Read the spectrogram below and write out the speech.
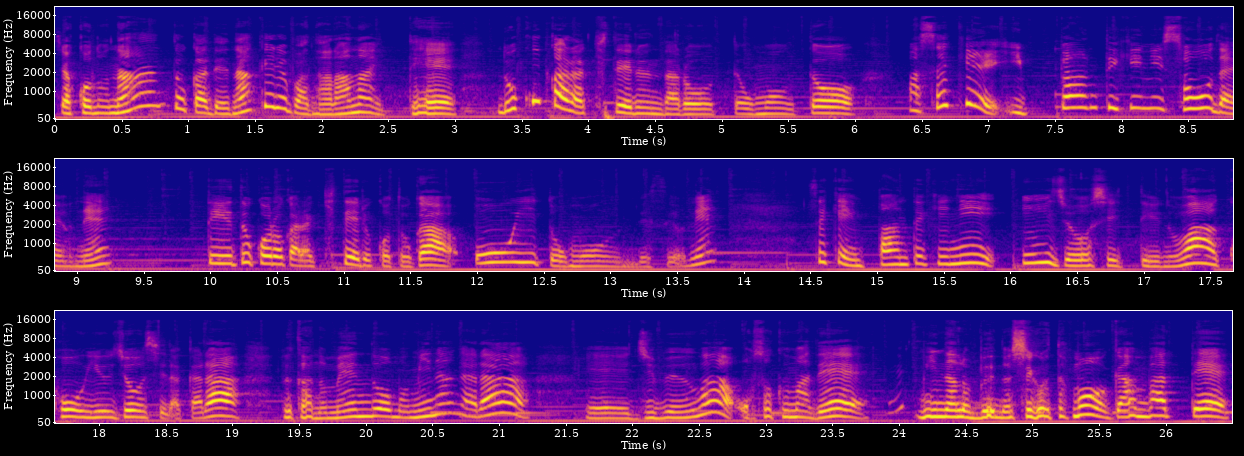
じゃあこの「なんとかでなければならない」ってどこから来てるんだろうって思うと、まあ、世間一般的にそうだよねっていうところから来てることが多いと思うんですよね。世間一般的にいい上司っていうのはこういう上司だから部下の面倒も見ながら、えー、自分は遅くまでみんなの分の仕事も頑張って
